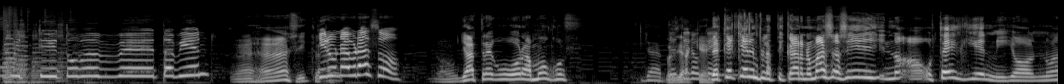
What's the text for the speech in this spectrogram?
Cuitito, bebé, ¿está bien? Ajá, sí, claro. ¿Quiere un abrazo? No, ya traigo ahora mojos. Ya, Pues ya que. ¿De qué quieren platicar? Nomás así, no, ustedes guíen y yo. No,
